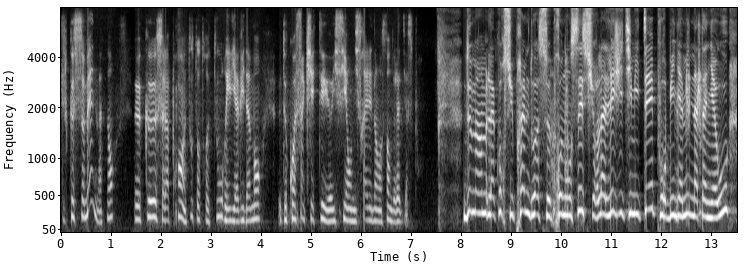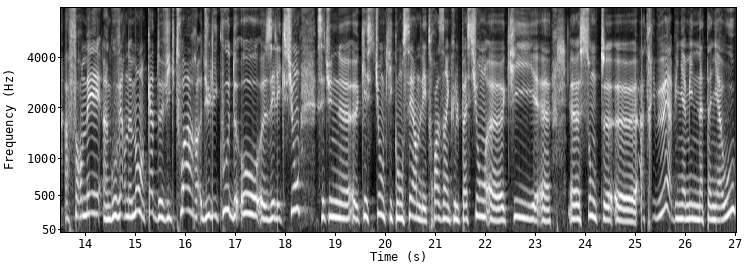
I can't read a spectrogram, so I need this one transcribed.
quelques semaines maintenant, que cela prend un tout autre tour il y a évidemment de quoi s'inquiéter ici en Israël et dans l'ensemble de la diaspora. Demain, la Cour suprême doit se prononcer sur la légitimité pour Benjamin Netanyahou à former un gouvernement en cas de victoire du Likoud aux élections. C'est une euh, question qui concerne les trois inculpations euh, qui euh, sont attribuées à Benjamin Netanyahou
